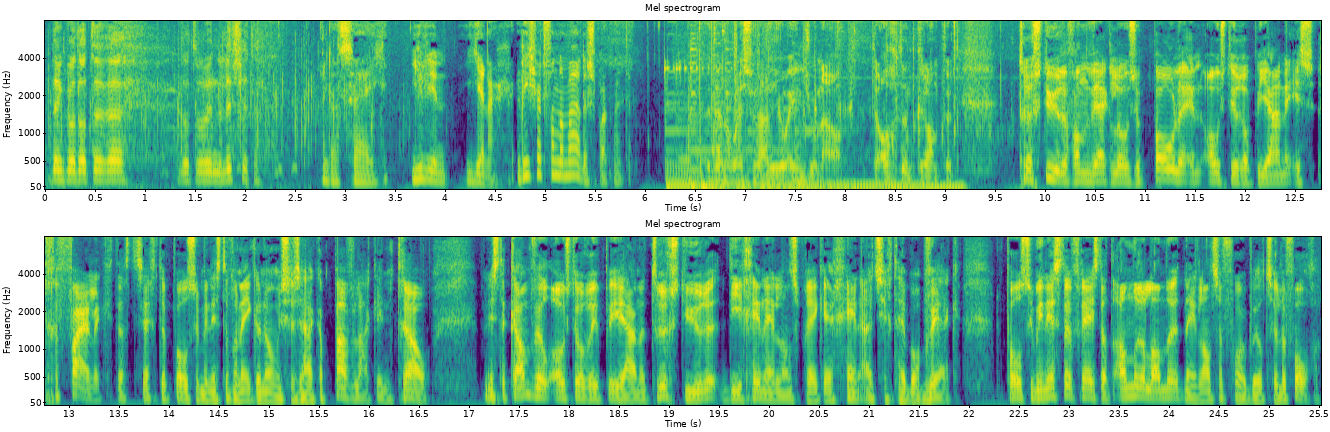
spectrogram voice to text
Ik denk wel dat, er, uh, dat we in de lift zitten. En dat zei Julian Jenner. Richard van der Made sprak met hem. Het NOS Radio 1-journaal. De ochtendkranten. Terugsturen van werkloze Polen en Oost-Europeanen is gevaarlijk. Dat zegt de Poolse minister van Economische Zaken Pavlak in Trouw. Minister Kamp wil Oost-Europeanen terugsturen... die geen Nederlands spreken en geen uitzicht hebben op werk. Poolse minister vreest dat andere landen het Nederlandse voorbeeld zullen volgen.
